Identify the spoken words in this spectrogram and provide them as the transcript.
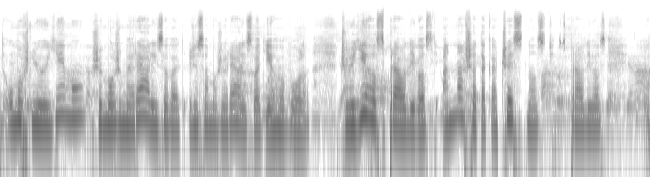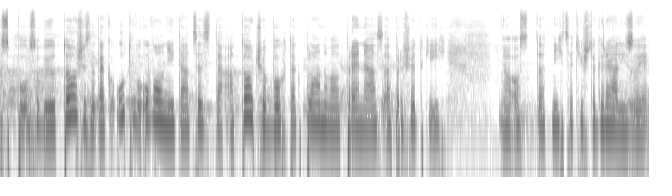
umožňujú jemu, že môžeme realizovať, že sa môže realizovať jeho vôľa. Čiže jeho spravodlivosť a naša taká čestnosť, spravodlivosť spôsobujú to, že sa tak uvoľní tá cesta a to, čo Boh tak plánoval pre nás a pre všetkých ostatných sa tiež tak realizuje.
